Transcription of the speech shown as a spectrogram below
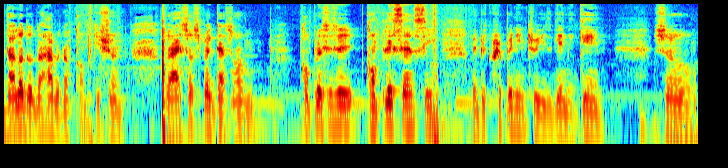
Dalot does not have enough competition, so I suspect that some complacency complacency may be creeping into his game again. So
